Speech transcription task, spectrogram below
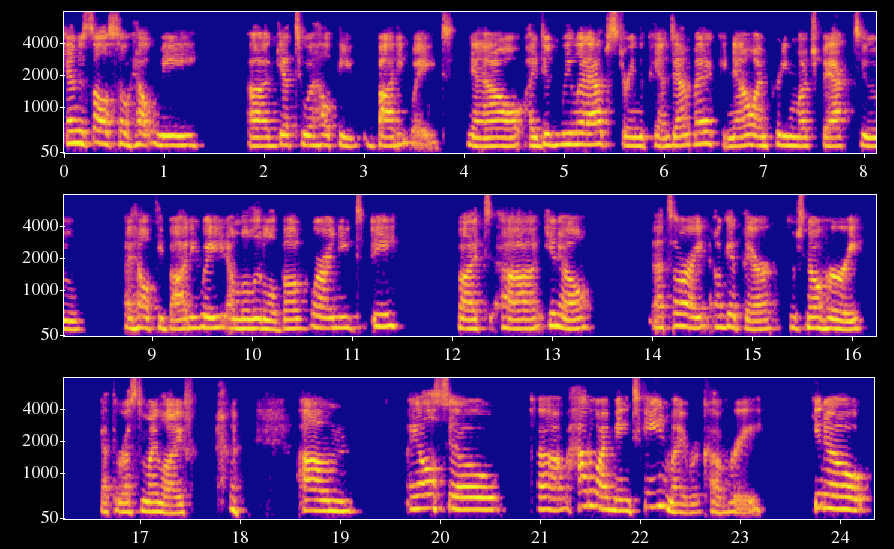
And it's also helped me uh, get to a healthy body weight. Now, I did relapse during the pandemic. Now I'm pretty much back to a healthy body weight. I'm a little above where I need to be. But, uh, you know, that's all right. I'll get there. There's no hurry. Got the rest of my life. um, I also, um, how do I maintain my recovery? You know,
